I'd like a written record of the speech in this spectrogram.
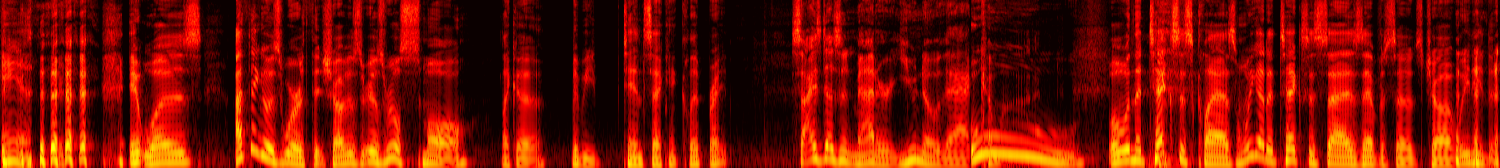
and it was. I think it was worth it. Shoff it was, it was real small, like a maybe 10 second clip, right? Size doesn't matter. You know that. Come on. Ooh. Well, when the Texas class, when we got a Texas size episodes, Shoff, we need to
